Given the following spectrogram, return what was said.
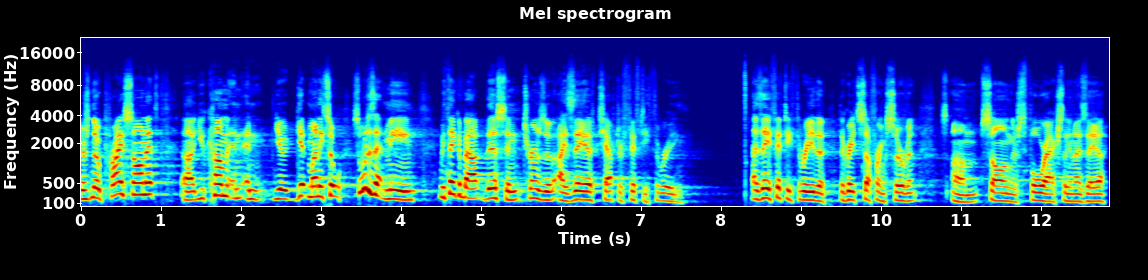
There's no price on it. Uh, you come and, and you get money. So, so, what does that mean? We think about this in terms of Isaiah chapter 53. Isaiah 53, the, the great suffering servant um, song, there's four actually in Isaiah.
